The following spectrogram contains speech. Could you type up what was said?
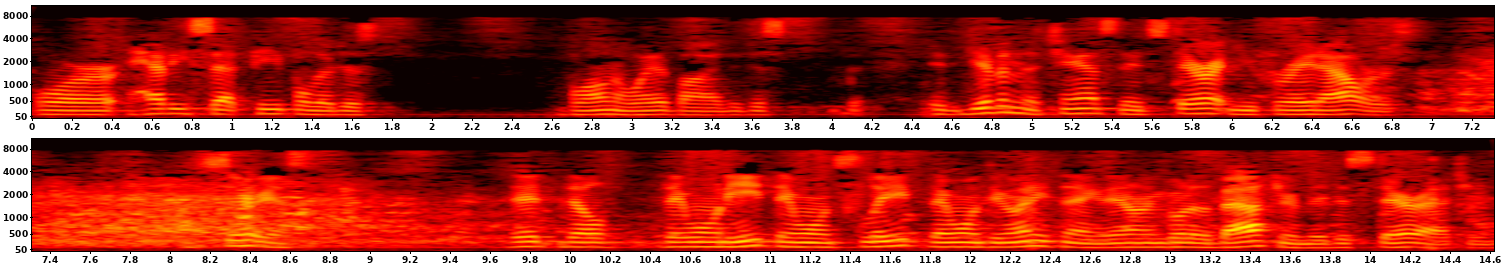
Or heavy set people, they're just blown away by. They just, if given the chance, they'd stare at you for eight hours. I'm serious. They, they'll, they won't eat, they won't sleep, they won't do anything. They don't even go to the bathroom. They just stare at you.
